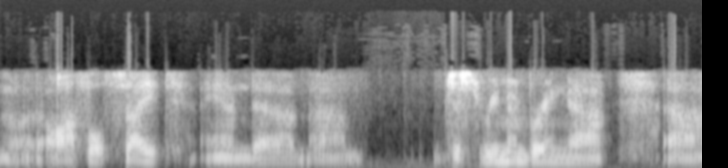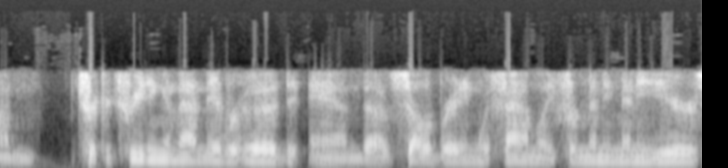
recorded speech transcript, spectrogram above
uh, awful sight, and um, um, just remembering uh, um, trick or treating in that neighborhood and uh, celebrating with family for many many years,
